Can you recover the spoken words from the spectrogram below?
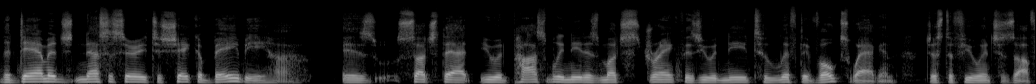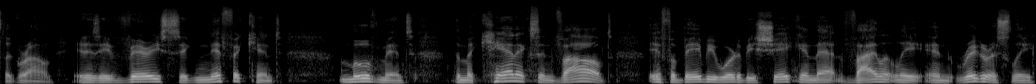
the damage necessary to shake a baby uh, is such that you would possibly need as much strength as you would need to lift a Volkswagen just a few inches off the ground. It is a very significant movement the mechanics involved if a baby were to be shaken that violently and rigorously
